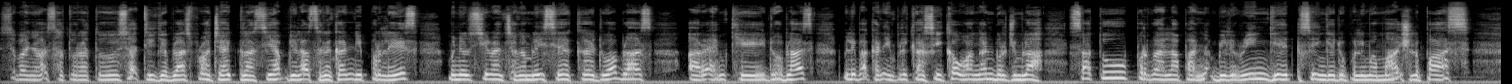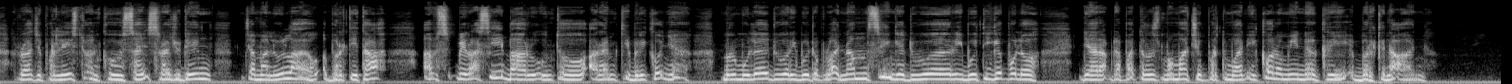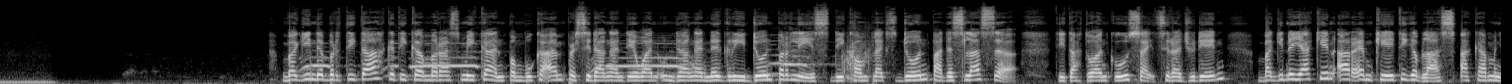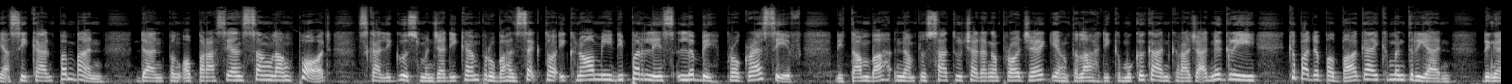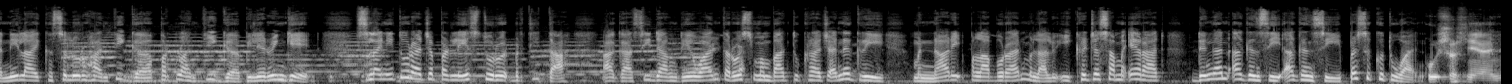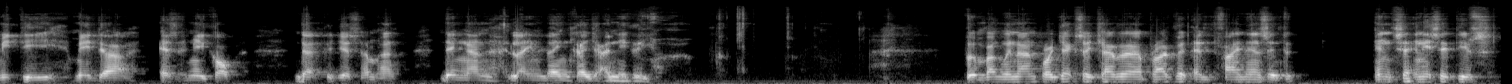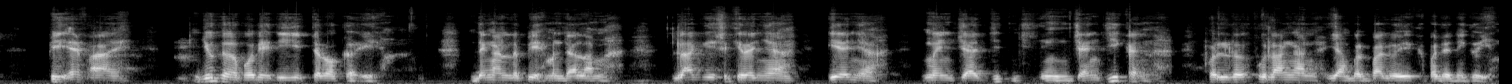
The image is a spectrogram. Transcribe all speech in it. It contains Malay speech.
Sebanyak 113 projek telah siap dilaksanakan di Perlis menerusi rancangan Malaysia ke-12 RMK-12 melibatkan implikasi keuangan berjumlah 1.8 bilion ringgit sehingga 25 Mac lepas. Raja Perlis Tuanku Syed Sirajuddin Jamalullah bertitah aspirasi baru untuk RMK berikutnya bermula 2026 sehingga 2030 diharap dapat terus memacu pertumbuhan ekonomi negeri berkenaan. Baginda bertitah ketika merasmikan pembukaan persidangan Dewan Undangan Negeri Don Perlis di Kompleks Don pada Selasa. Titah Tuanku Syed Sirajuddin, Baginda yakin RMK 13 akan menyaksikan pemban dan pengoperasian Sanglang Port sekaligus menjadikan perubahan sektor ekonomi di Perlis lebih progresif ditambah 61 cadangan projek yang telah dikemukakan kerajaan negeri kepada pelbagai kementerian dengan nilai keseluruhan 3.3 bilion ringgit. Selain itu, Raja Perlis turut bertitah agar sidang Dewan terus membantu kerajaan negeri menarik pelaburan melalui kerjasama erat dengan agensi-agensi persekutuan. khususnya MITI, MEDA, SME Corp dan kerjasama dengan lain-lain kerajaan negeri. Pembangunan projek secara private and finance initiatives PFI juga boleh diterokai dengan lebih mendalam lagi sekiranya ianya menjanji- menjanjikan pulangan yang berbaloi kepada negeri.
